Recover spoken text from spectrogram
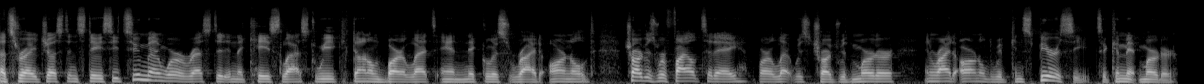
That's right, Justin Stacy. Two men were arrested in the case last week, Donald Barlett and Nicholas Ride Arnold. Charges were filed today. Barlett was charged with murder and Ride Arnold with conspiracy to commit murder.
